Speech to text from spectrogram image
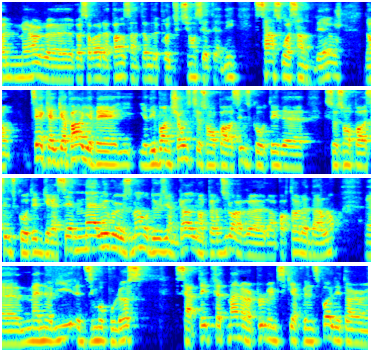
le meilleur receveur de passe en termes de production cette année, 160 verges. Donc, tu sais, quelque part, il y avait il y a des bonnes choses qui se sont passées du côté de qui se sont passées du côté de Grasset. Malheureusement, au deuxième quart, ils ont perdu leur, euh, leur porteur de ballon, euh, Manoli Dimopoulos. Ça a peut-être fait mal un peu, même si Kevin Spall est un,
